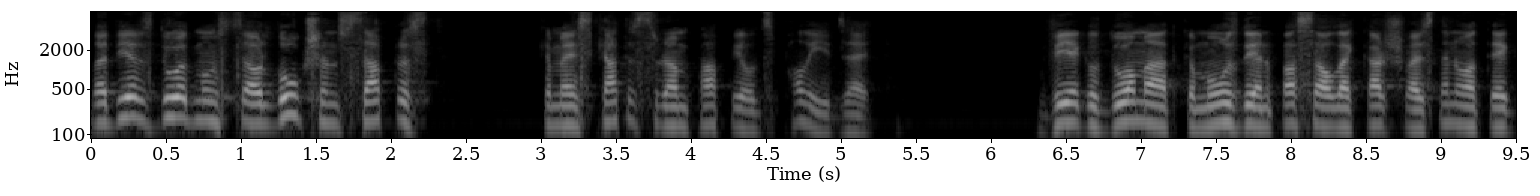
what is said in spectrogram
Lai Dievs dod mums caur lūkšanu saprast, ka mēs katrs varam papildus palīdzēt. Viegli domāt, ka mūsdienu pasaulē karš vairs nenotiek,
